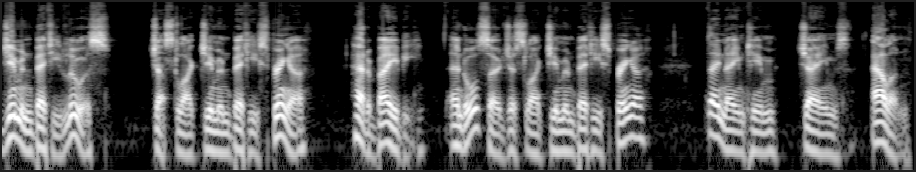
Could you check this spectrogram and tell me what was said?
Jim and Betty Lewis, just like Jim and Betty Springer, had a baby, and also just like Jim and Betty Springer, they named him James Allen.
